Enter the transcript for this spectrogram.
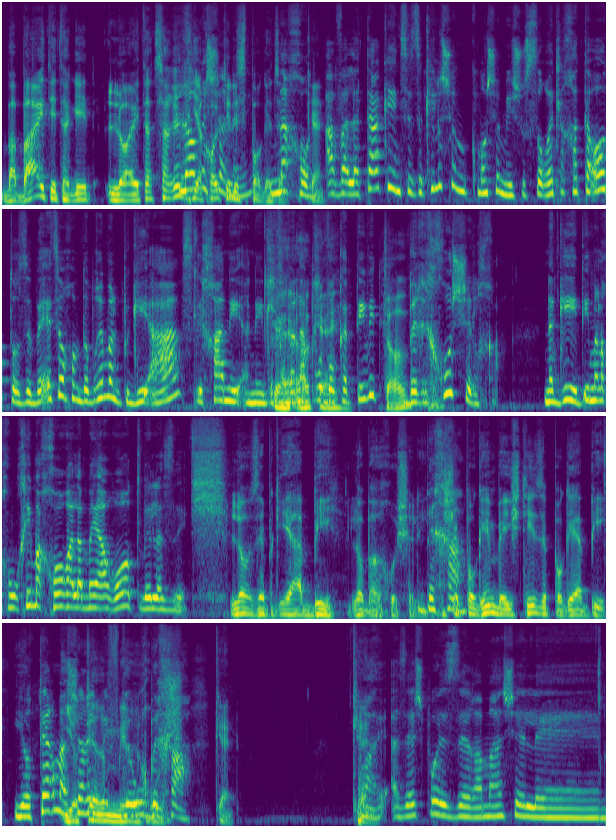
בבית היא תגיד, לא היית צריך, לא יכולתי משנה. לספוג את זה. נכון, כן. אבל אתה כאינס, זה כאילו ש- כמו שמישהו שורט לך את האוטו, זה בעצם אנחנו מדברים על פגיעה, סליחה, אני, אני כן, בכוונה אוקיי. פרובוקטיבית, טוב. ברכוש שלך. נגיד, אם אנחנו הולכים אחורה למערות ולזה. לא, זה פגיעה בי, לא ברכוש שלי. בך. כשפוגעים באשתי זה פוגע בי. יותר מאשר יותר אם יפגעו מרכוש. בך. כן. כן. וואי, אז יש פה איזה רמה של... אה,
